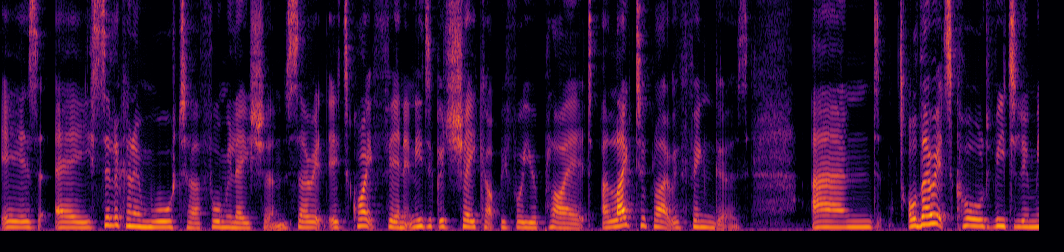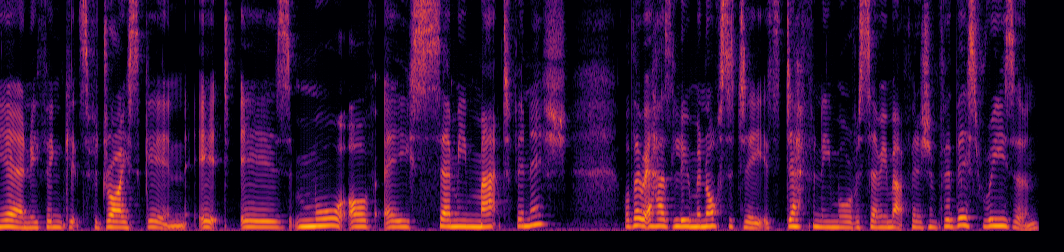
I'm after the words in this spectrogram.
is a silicone and water formulation, so it, it's quite thin. It needs a good shake up before you apply it. I like to apply it with fingers. And although it's called Vitalumiere and you think it's for dry skin, it is more of a semi matte finish although it has luminosity, it's definitely more of a semi matte finish. And for this reason,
